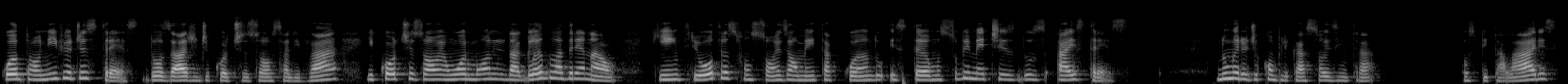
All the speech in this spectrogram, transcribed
quanto ao nível de estresse, dosagem de cortisol salivar e cortisol é um hormônio da glândula adrenal, que entre outras funções aumenta quando estamos submetidos a estresse. Número de complicações intra-hospitalares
